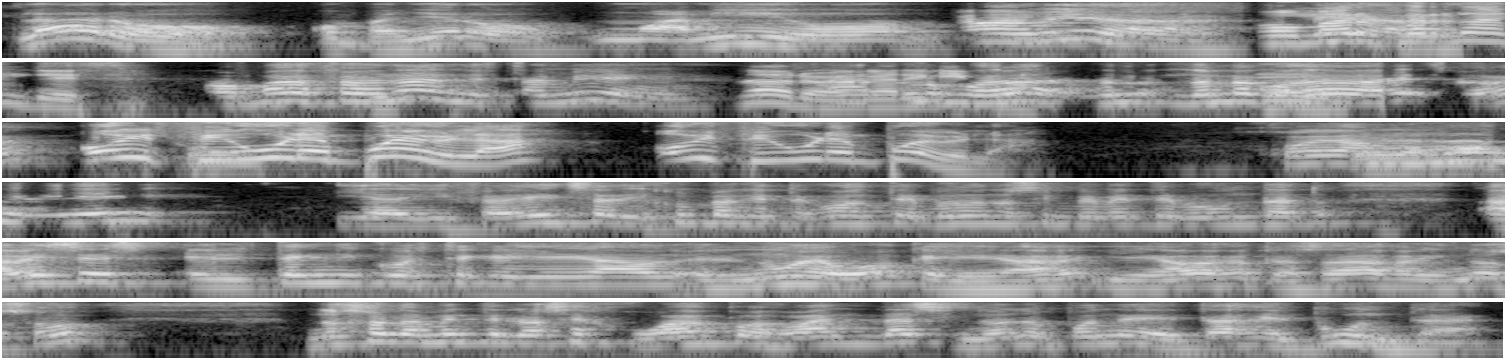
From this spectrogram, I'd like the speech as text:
Claro, compañero, un amigo. Ah, mira. Omar mira, Fernández. Omar Fernández también. Claro, Ah, en Arequipa. acordaba, no, no me acordaba de eso, ¿eh? Hoy figura en Puebla. Hoy figura en Puebla. Juega muy bien y a diferencia, disculpa que te conste, Bruno, simplemente por un dato, a veces el técnico este que ha llegado, el nuevo, que ha llegado a reemplazar a Reynoso, no solamente lo hace jugar por banda, sino lo pone detrás del punta.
